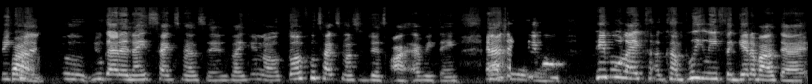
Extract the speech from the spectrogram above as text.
because Right. you, you got a nice text message. Like, you know, thoughtful text messages are everything. And I think people people like completely forget about that.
